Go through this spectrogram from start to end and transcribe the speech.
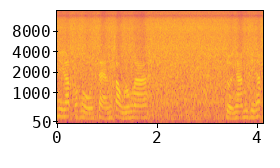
นี่ครับโอ้โหแสงส่องลงมา สวยงามจริงๆครับ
